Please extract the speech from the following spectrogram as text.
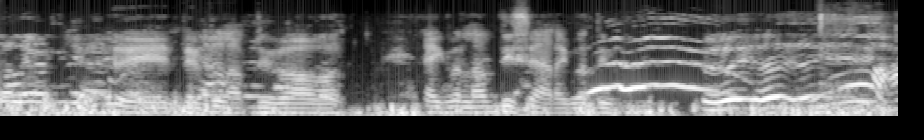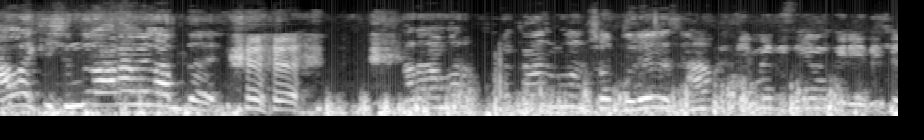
চলে এই দেখো লাভ দিবা আবার। একবার লাভ দিছে আর একবার দিবি হালা কি সুন্দর আরামে লাভ দেয়। আর আমার পুরো কান মন সব ধরে গেছে। আমি করে দিছে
